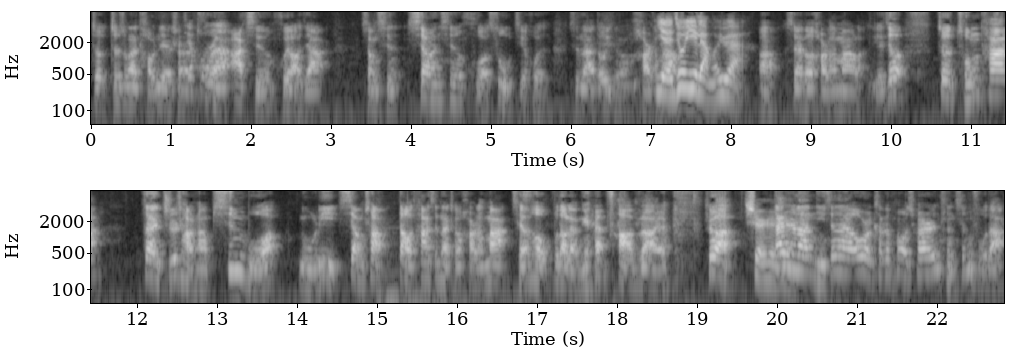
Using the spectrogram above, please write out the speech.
就就正在讨论这件事儿，突然阿琴回老家相亲，相完亲火速结婚，现在都已经孩儿他妈也就一两个月啊，现在都孩儿他妈了，也就就从他在职场上拼搏努力向上，到他现在成孩儿他妈，前后不到两年，操你大爷！是吧？是是。但是呢，你现在偶尔看他朋友圈，人挺幸福的。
